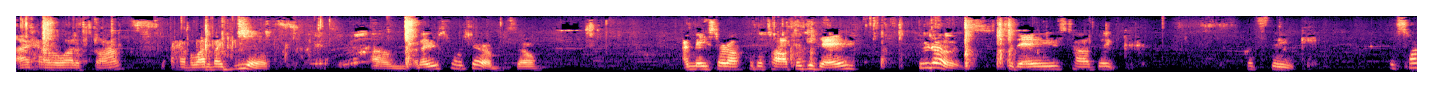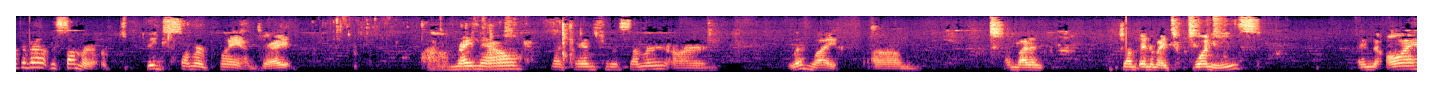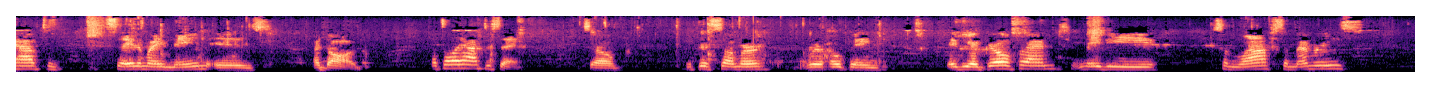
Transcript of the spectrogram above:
I have a lot of thoughts. I have a lot of ideas, um, and I just want to share them. So I may start off with a topic a day. Who knows? Today's topic. Let's think. Let's talk about the summer. Big summer plans, right? Um, right now, my plans for the summer are live life. Um, I'm about to jump into my 20s, and all I have to say to my name is a dog. That's all I have to say. So, with this summer, we're hoping maybe a girlfriend, maybe some laughs, some memories.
